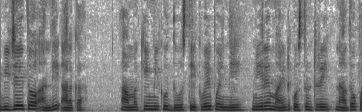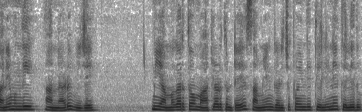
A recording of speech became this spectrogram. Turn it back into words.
విజయ్తో అంది అలక. అమ్మకి మీకు దోస్తి ఎక్కువైపోయింది. మీరే మా ఇంటికి వస్తుంటారి. నాతో పనేముంది? అన్నాడు విజయ్. మీ అమ్మగారితో మాట్లాడుతుంటే సమయం గడిచిపోయింది తెలియనే తెలీదు.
